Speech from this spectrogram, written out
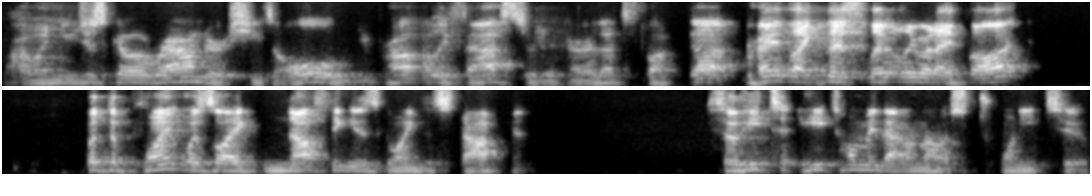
why wouldn't you just go around her? She's old. You're probably faster than her. That's fucked up, right? Like that's literally what I thought. But the point was like nothing is going to stop him. So he t- he told me that when I was 22.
